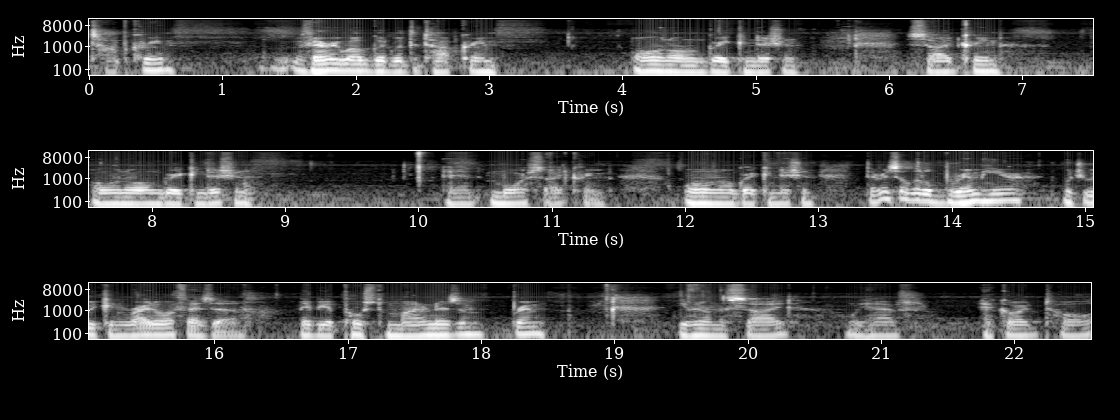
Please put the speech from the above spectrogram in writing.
Top cream. Very well good with the top cream. All in all in great condition. Side cream. All in all in great condition. And more side cream. All in all great condition. There is a little brim here, which we can write off as a maybe a postmodernism brim. Even on the side, we have Eckhart Tolle,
